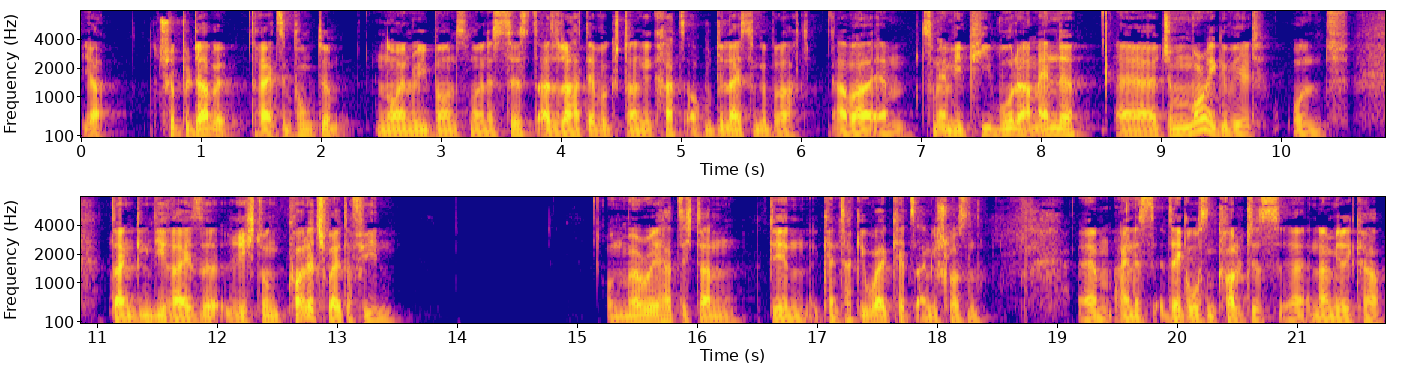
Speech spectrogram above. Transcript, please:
ja, Triple-Double. 13 Punkte, 9 Rebounds, 9 Assists. Also da hat er wirklich dran gekratzt, auch gute Leistung gebracht. Aber ähm, zum MVP wurde am Ende äh, Jim Murray gewählt. Und dann ging die Reise Richtung College weiter für ihn. Und Murray hat sich dann den Kentucky Wildcats angeschlossen ähm, eines der großen Colleges äh, in Amerika.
